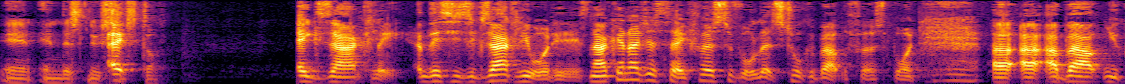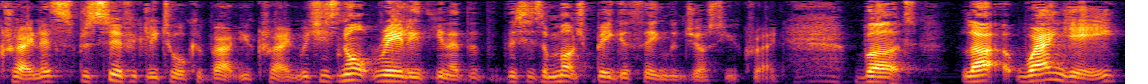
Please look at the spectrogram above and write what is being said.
in in this new system." Exactly. This is exactly what it is. Now, can I just say, first of all, let's talk about the first point uh, uh, about Ukraine. Let's specifically talk about Ukraine, which is not really, you know, this is a much bigger thing than just Ukraine. But La- Wang Yi,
